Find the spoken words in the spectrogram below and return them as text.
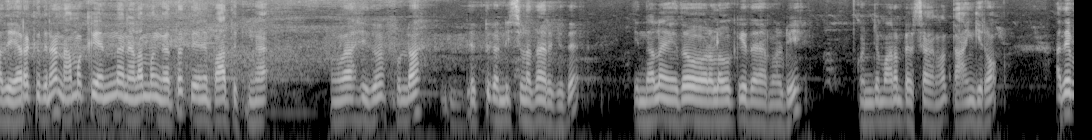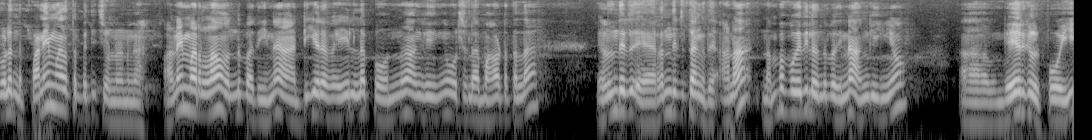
அது இறக்குதுன்னா நமக்கு என்ன நிலமங்கிறத தெ பார்த்துக்குங்க. ஓகேங்களா? இதுவும் ஃபுல்லாக டெத்து கண்டிஷனில் தான் இருக்குது. இருந்தாலும் ஏதோ ஓரளவுக்கு இதை மறுபடி கொஞ்சம் மரம் பெருசாகிறனால தாங்கிரும். அதே போல் இந்த பனை மரத்தை பற்றி சொல்லணுங்க. பனை மரம்லாம் வந்து பார்த்திங்கன்னா அடிக்கிற வெயிலில் இப்போ ஒன்று அங்கே இங்கேயும் ஒரு சில மாவட்டத்தில் இறந்துட்டு இறந்துட்டு தாங்குது. ஆனால் நம்ம பகுதியில் வந்து பார்த்திங்கன்னா அங்கே இங்கேயும் வேர்கள் போய்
